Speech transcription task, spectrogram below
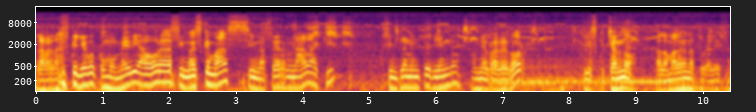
La verdad es que llevo como media hora, si no es que más, sin hacer nada aquí. Simplemente viendo a mi alrededor y escuchando a la madre naturaleza.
